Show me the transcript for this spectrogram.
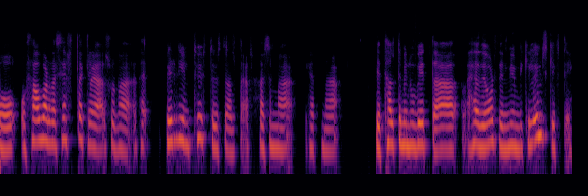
Og, og þá var það sérstaklega svona, byrjun 20. aldar þar sem að hérna, ég taldi mér nú vita að hefði orðið mjög mikil umskipti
